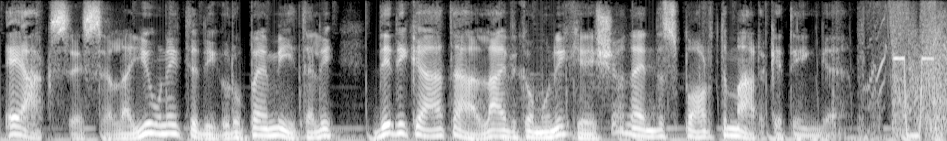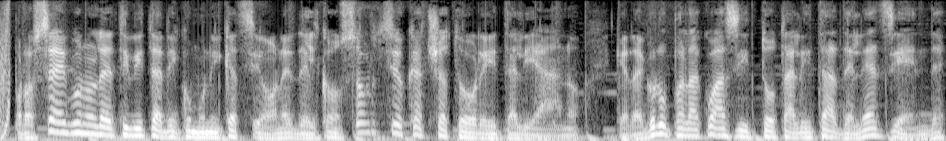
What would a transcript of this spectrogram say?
e Access, la unit di Group M Italy dedicata a live communication and sport marketing. Proseguono le attività di comunicazione del Consorzio Cacciatore Italiano, che raggruppa la quasi totalità delle aziende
